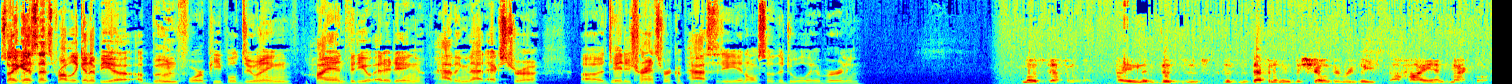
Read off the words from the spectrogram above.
So I guess that's probably going to be a, a, boon for people doing high end video editing, having that extra uh, data transfer capacity and also the dual layer burning. Most definitely. I mean, this is this is definitely the show to release a high end MacBook.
